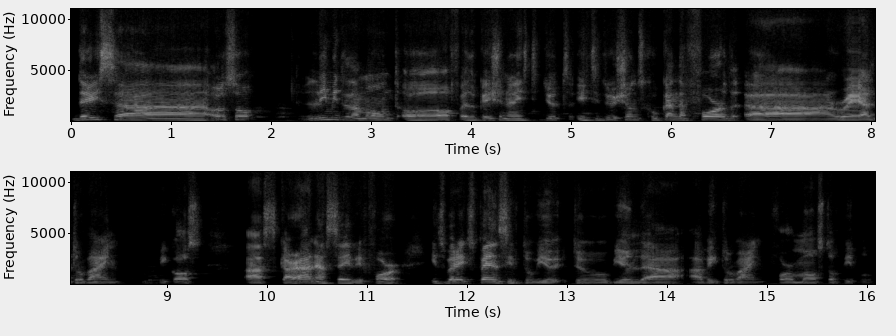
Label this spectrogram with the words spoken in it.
There is uh, also limited amount of educational institute, institutions who can afford a real turbine because as Karana said before, it's very expensive to, view, to build a, a big turbine for most of people.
